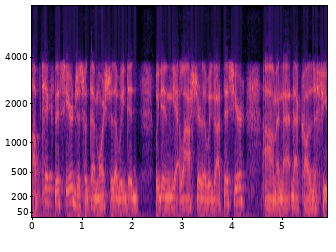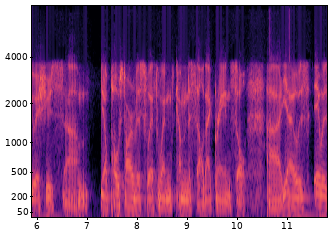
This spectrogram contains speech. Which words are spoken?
uptick this year, just with that moisture that we did we didn't get last year that we got this year, um, and that that caused a few issues. Um, you know, post harvest with when coming to sell that grain. So, uh, yeah, it was it was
